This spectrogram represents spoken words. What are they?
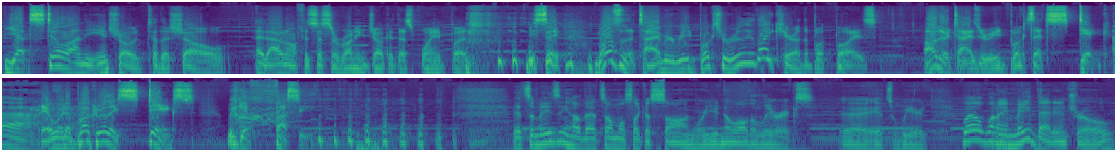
Yet still on the intro to the show, and I don't know if it's just a running joke at this point, but you say most of the time we read books we really like here on the Book Boys. Other times we read books that stink, and when a book really stinks, we get fussy. it's amazing how that's almost like a song where you know all the lyrics. Uh, it's weird. Well, when I made that intro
